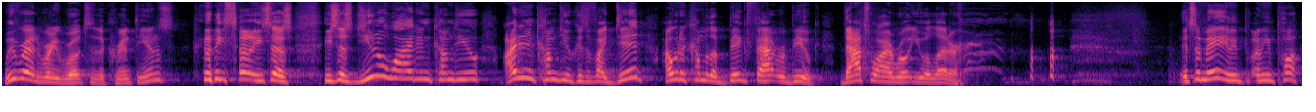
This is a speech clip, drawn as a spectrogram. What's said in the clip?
We've read what he wrote to the Corinthians. he, says, he says, Do you know why I didn't come to you? I didn't come to you because if I did, I would have come with a big fat rebuke. That's why I wrote you a letter. it's amazing. I mean, Paul,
